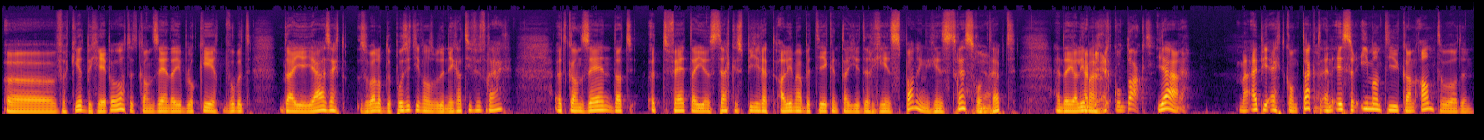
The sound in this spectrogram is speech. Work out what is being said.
eh, verkeerd begrepen wordt. Het kan zijn dat je blokkeert, bijvoorbeeld dat je ja zegt, zowel op de positieve als op de negatieve vraag. Het kan zijn dat het feit dat je een sterke spier hebt alleen maar betekent dat je er geen spanning, geen stress rond Ja. hebt. En dat je alleen Heb maar... je echt contact? Ja, Ja. maar heb je echt contact? Ja. En is er iemand die je kan antwoorden?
